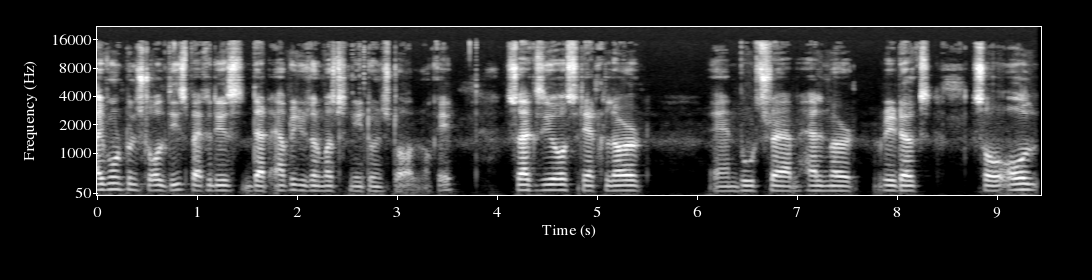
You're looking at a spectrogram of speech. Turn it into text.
I want to install these packages that every user must need to install. Okay so Axios, React Alert, and Bootstrap, Helmet, Redux. So all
